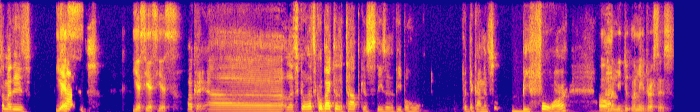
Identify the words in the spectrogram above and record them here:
some of these. Yes. Comments. Yes, yes, yes. Okay. Uh let's go. Let's go back to the top because these are the people who put the comments before. Oh, uh, let me do let me address this.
